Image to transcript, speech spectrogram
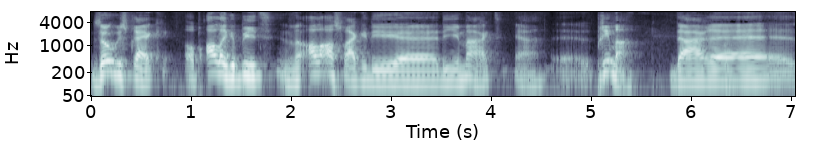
zo'n gesprek op alle gebied, van alle afspraken die, eh, die je maakt, ja, eh, prima. Daar, eh,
